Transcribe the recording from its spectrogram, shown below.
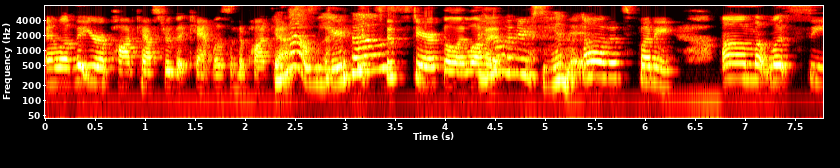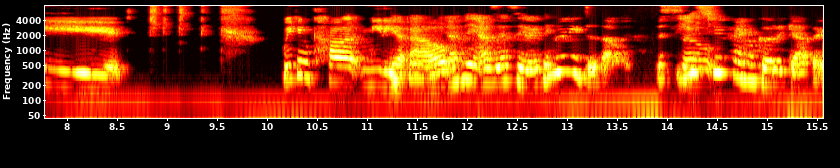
I love that you're a podcaster that can't listen to podcasts. Isn't that weird, though? it's hysterical. I love I it. I don't understand it. Oh, that's funny. Um, let's see. We can cut media think- out. I think I was gonna say. I think we already did that one. So- These two kind of go together,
